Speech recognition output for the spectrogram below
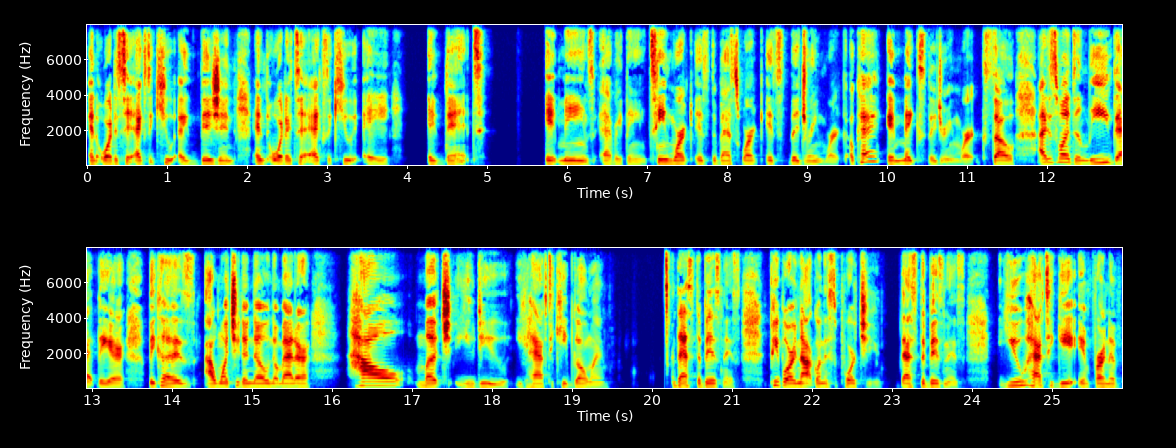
in order to execute a vision, in order to execute a event. It means everything. Teamwork is the best work. It's the dream work. Okay. It makes the dream work. So I just wanted to leave that there because I want you to know no matter how much you do, you have to keep going. That's the business. People are not going to support you. That's the business. You have to get in front of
